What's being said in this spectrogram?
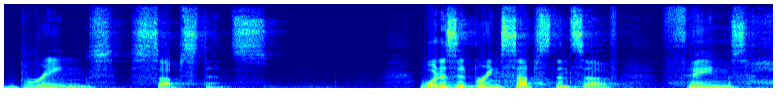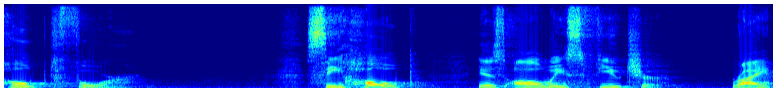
brings substance. What does it bring substance of? Things hoped for. See, hope is always future, right?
